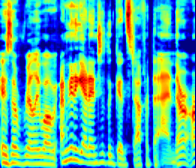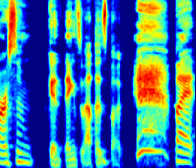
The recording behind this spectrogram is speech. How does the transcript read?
is a really well. I'm going to get into the good stuff at the end. There are some good things about this book, but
